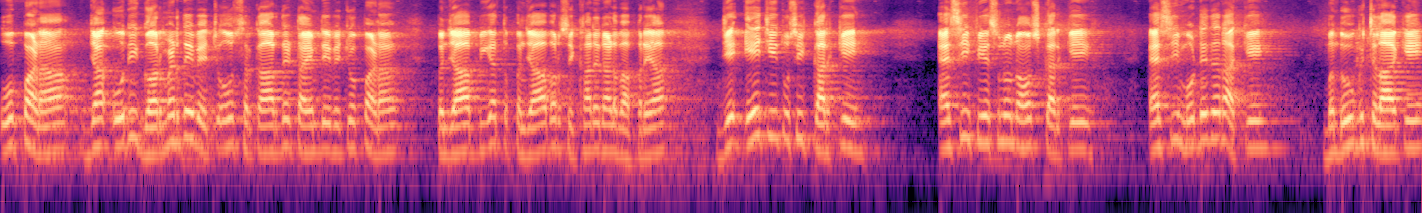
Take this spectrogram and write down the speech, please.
ਉਹ ਭਾਣਾ ਜਾਂ ਉਹਦੀ ਗਵਰਨਮੈਂਟ ਦੇ ਵਿੱਚ, ਉਹ ਸਰਕਾਰ ਦੇ ਟਾਈਮ ਦੇ ਵਿੱਚ ਉਹ ਭਾਣਾ ਪੰਜਾਬੀਅਤ ਪੰਜਾਬ ਔਰ ਸਿੱਖਾਂ ਦੇ ਨਾਲ ਵਾਪਰਿਆ। ਜੇ ਇਹ ਚੀਜ਼ ਤੁਸੀਂ ਕਰਕੇ, ਐਸੀ ਫੇਸ ਨੂੰ ਅਨਾਉਂਸ ਕਰਕੇ, ਐਸੀ ਮੋਢੇ ਤੇ ਰੱਖ ਕੇ, ਬੰਦੂਕ ਚਲਾ ਕੇ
